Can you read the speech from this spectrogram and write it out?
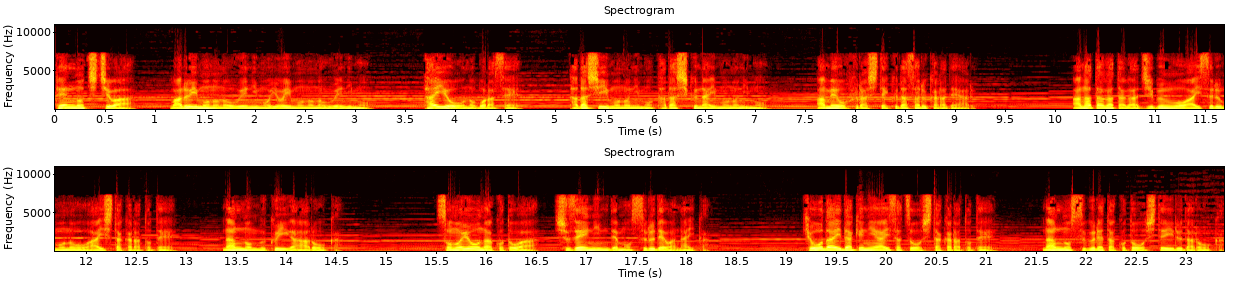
天の父は、悪い者の上にも良い者の上にも、太陽を昇らせ、正しい者にも正しくない者にも、雨を降らしてくださるからである。あなた方が自分を愛する者を愛したからとて、何の報いがあろうか。そのようなことは、主税人でもするではないか。兄弟だけに挨拶をしたからとて、何の優れたことをしているだろうか。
